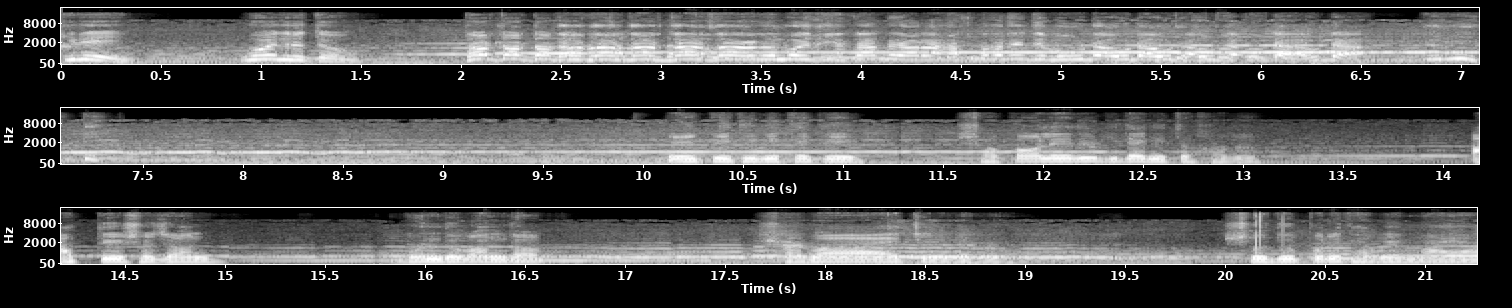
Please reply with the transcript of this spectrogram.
কি রে তো। ধর ধর ধর ধর ধর ধর ধর ধর তাড়াতাড়ি ওরা হাসপাতালে দেবো। উঠা উঠা উঠা উঠা উঠা উঠা। এই পৃথিবী থেকে সকলেরই বিদায় নিতে হবে। আত্মীয় স্বজন বন্ধু বান্ধব সবাই চলে যাবে শুধু পড়ে থাকবে মায়া।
